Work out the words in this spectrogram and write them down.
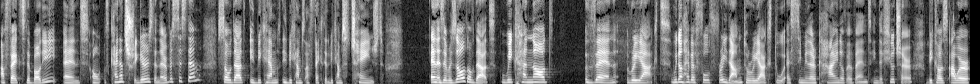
affects the body and oh, kind of triggers the nervous system so that it becomes it becomes affected becomes changed and as a result of that we cannot then react. We don't have a full freedom to react to a similar kind of event in the future hmm. because our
